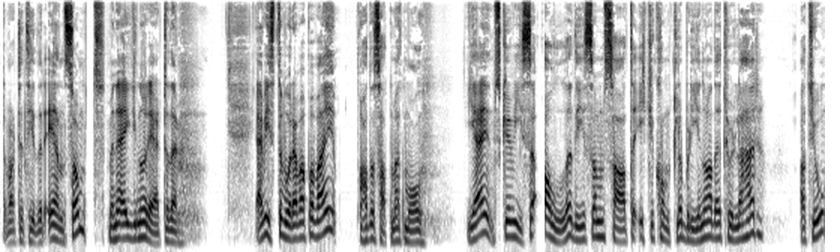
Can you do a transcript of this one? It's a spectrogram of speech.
Det var til tider ensomt, men jeg ignorerte det. Jeg visste hvor jeg var på vei, og hadde satt meg et mål. Jeg skulle vise alle de som sa at det ikke kom til å bli noe av det tullet her, at jo,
